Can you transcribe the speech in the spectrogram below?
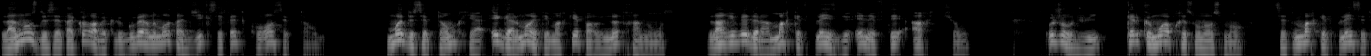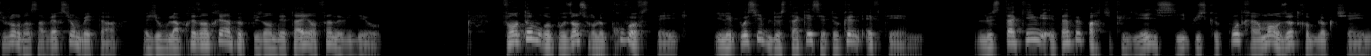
L'annonce de cet accord avec le gouvernement tadjik s'est faite courant septembre mois de septembre qui a également été marqué par une autre annonce, l'arrivée de la marketplace de NFT Artion. Aujourd'hui, quelques mois après son lancement, cette marketplace est toujours dans sa version bêta et je vous la présenterai un peu plus en détail en fin de vidéo. Phantom reposant sur le Proof of Stake, il est possible de stacker ces tokens FTM. Le stacking est un peu particulier ici puisque contrairement aux autres blockchains,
